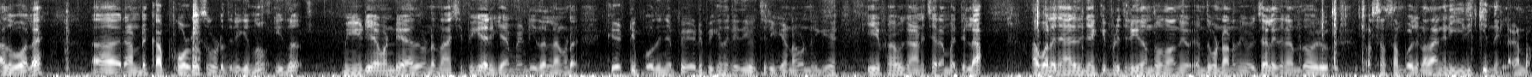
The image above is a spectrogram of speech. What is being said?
അതുപോലെ രണ്ട് കപ്പ് ഹോൾഡേഴ്സ് കൊടുത്തിരിക്കുന്നു. ഇത് മീഡിയ വണ്ടി ആയതുകൊണ്ട് നശിപ്പിക്കാതിരിക്കാൻ വേണ്ടി ഇതെല്ലാം കൂടെ കെട്ടിപ്പൊതിഞ്ഞ് പേടിപ്പിക്കുന്ന രീതി വെച്ചിരിക്കുകയാണ്. അതുകൊണ്ട് എനിക്ക് കീ ഫാബ് കാണിച്ചു തരാൻ പറ്റില്ല. അതുപോലെ ഞാനിത് ഞെക്കി പിടിച്ചിരിക്കുന്നത് എന്തുകൊണ്ടാണെന്ന് ചോദിച്ചാൽ ഇതിനെന്തോ ഒരു പ്രശ്നം സംഭവിച്ചിട്ടുണ്ട്. അതങ്ങനെ ഇരിക്കുന്നില്ല കണ്ടോ?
